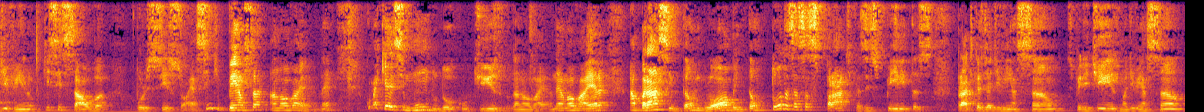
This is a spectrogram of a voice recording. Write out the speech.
divino que se salva por si só. É assim que pensa a nova era, né? Como é que é esse mundo do ocultismo da nova era? Né? A nova era abraça então, engloba então todas essas práticas espíritas, práticas de adivinhação, espiritismo, adivinhação,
